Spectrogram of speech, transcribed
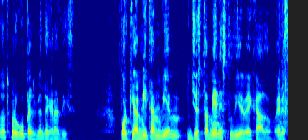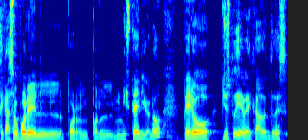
no te preocupes, vente gratis. Porque a mí también, yo también estudié becado, en este caso por el, por, por el ministerio, ¿no? Pero yo estudié becado, entonces,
